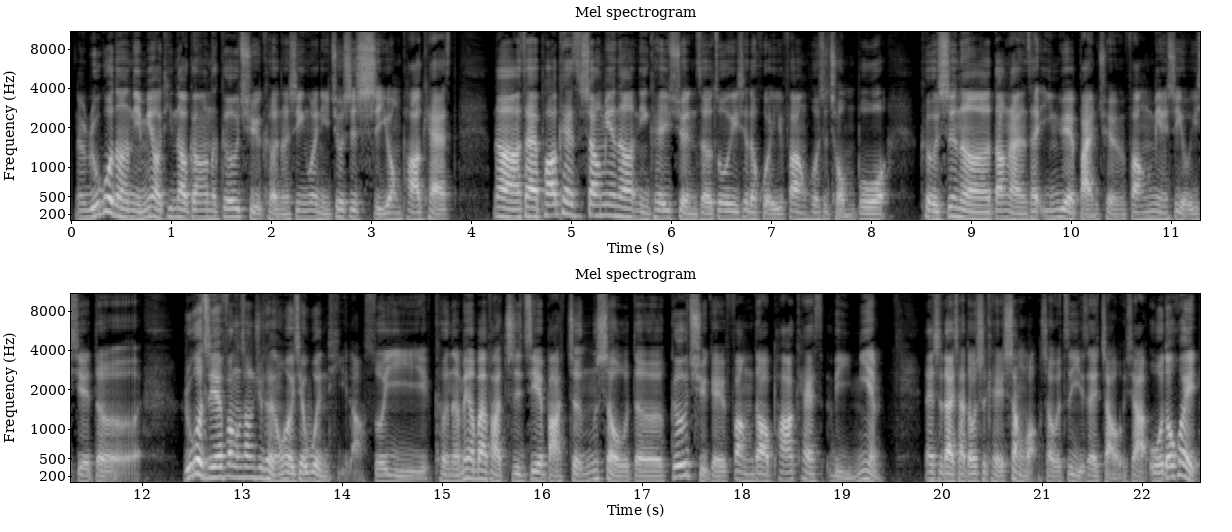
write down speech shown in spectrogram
那如果呢，你没有听到刚刚的歌曲，可能是因为你就是使用 Podcast。那在 Podcast 上面呢，你可以选择做一些的回放或是重播。可是呢，当然在音乐版权方面是有一些的，如果直接放上去可能会有一些问题啦，所以可能没有办法直接把整首的歌曲给放到 Podcast 里面。但是大家都是可以上网稍微自己再找一下，我都会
